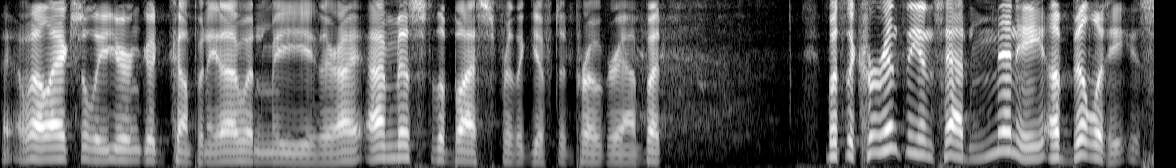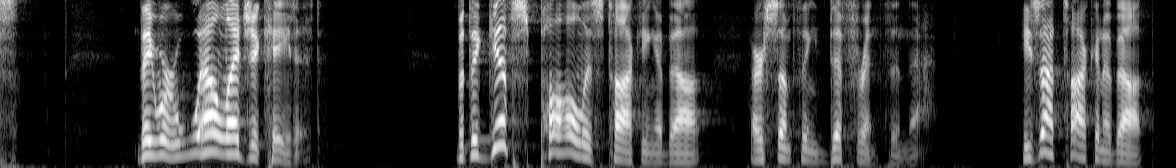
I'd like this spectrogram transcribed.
Eh, well, actually, you're in good company. That wasn't me either. I, I missed the bus for the gifted program, but but the Corinthians had many abilities. They were well educated. But the gifts Paul is talking about are something different than that. He's not talking about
